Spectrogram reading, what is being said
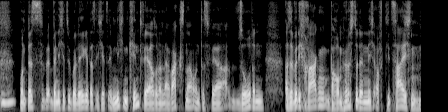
Mhm. Und das, wenn ich jetzt überlege, dass ich jetzt eben nicht ein Kind wäre, sondern ein Erwachsener und das wäre so, dann also würde ich fragen, warum hörst du denn nicht auf die Zeichen?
